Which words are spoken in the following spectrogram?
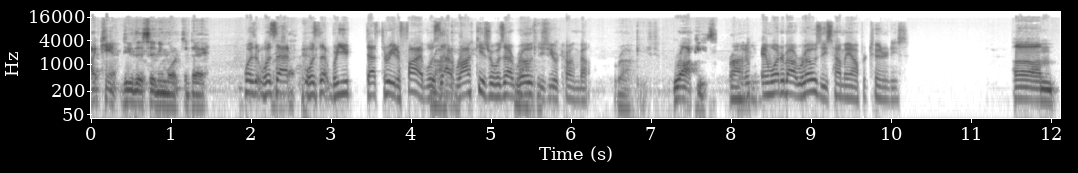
I can't do this anymore today. Was it was that was that were you that three to five? Was that Rockies or was that Rosies you were talking about? Rockies. Rockies. And what about Rosies? How many opportunities? Um,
